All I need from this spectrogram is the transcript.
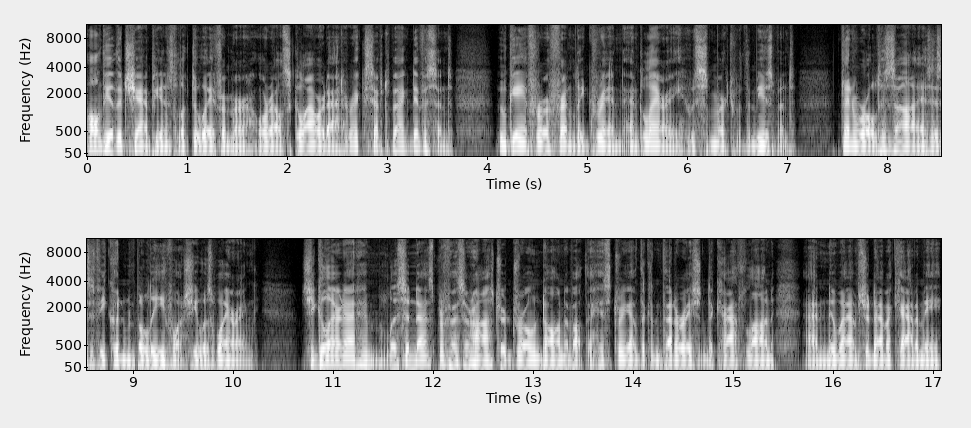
All the other champions looked away from her, or else glowered at her, except Magnificent, who gave her a friendly grin, and Larry, who smirked with amusement, then rolled his eyes as if he couldn't believe what she was wearing. She glared at him, listened as Professor Hoster droned on about the history of the Confederation Decathlon and New Amsterdam Academy,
